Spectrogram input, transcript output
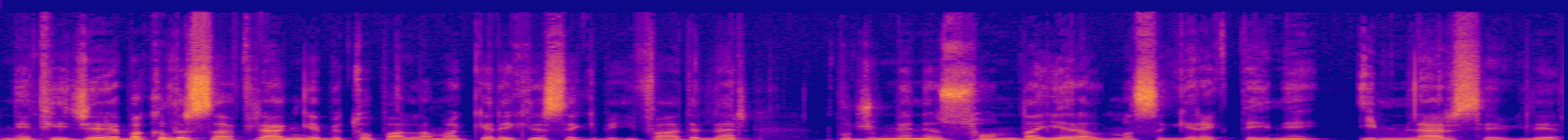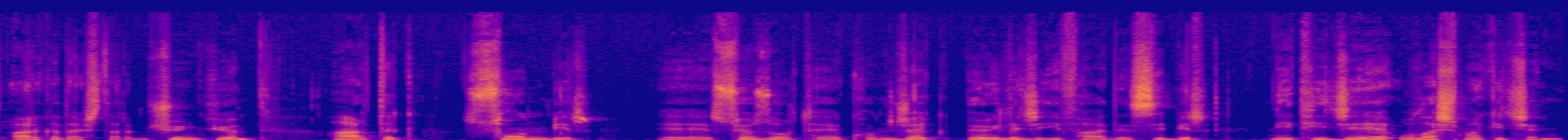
neticeye bakılırsa filan gibi toparlamak gerekirse gibi ifadeler bu cümlenin sonda yer alması gerektiğini imler sevgili arkadaşlarım. Çünkü artık son bir e, söz ortaya konacak. Böylece ifadesi bir neticeye ulaşmak için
